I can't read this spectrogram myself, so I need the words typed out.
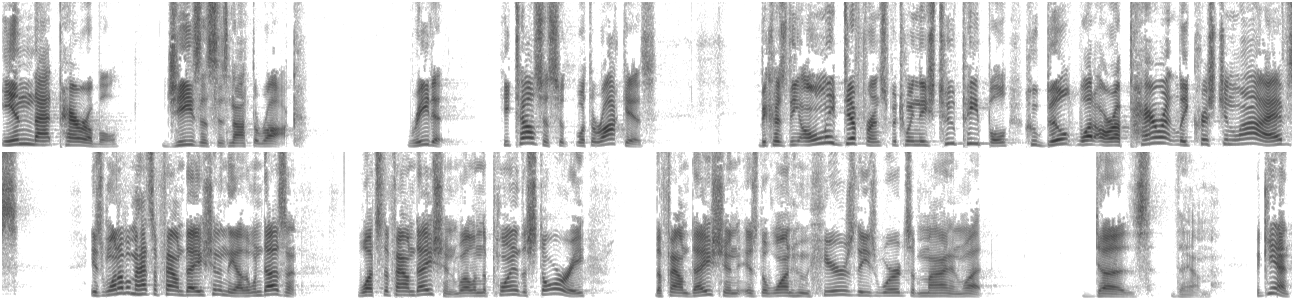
In that parable, Jesus is not the rock. Read it. He tells us what the rock is. Because the only difference between these two people who built what are apparently Christian lives is one of them has a foundation and the other one doesn't. What's the foundation? Well, in the point of the story, the foundation is the one who hears these words of mine and what? Does them. Again,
